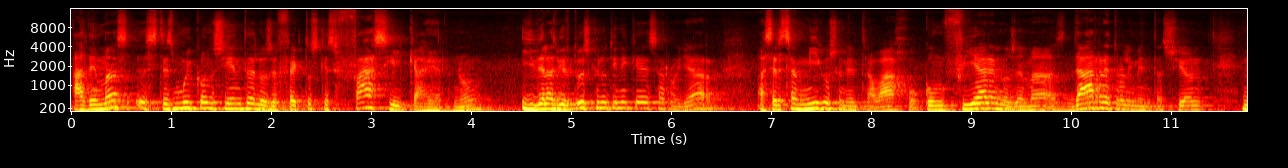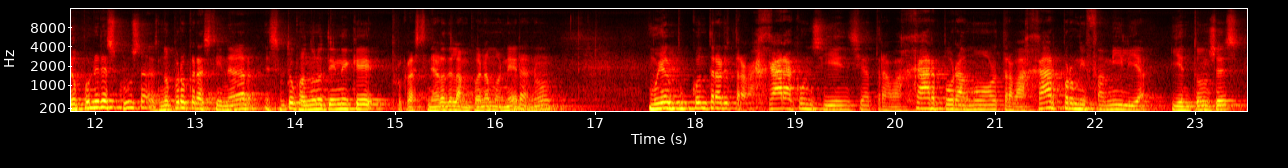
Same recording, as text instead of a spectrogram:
además estés muy consciente de los efectos que es fácil caer, ¿no? Y de las virtudes que uno tiene que desarrollar, hacerse amigos en el trabajo, confiar en los demás, dar retroalimentación, no poner excusas, no procrastinar, excepto cuando uno tiene que procrastinar de la buena manera, ¿no? Muy al contrario, trabajar a conciencia, trabajar por amor, trabajar por mi familia y entonces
